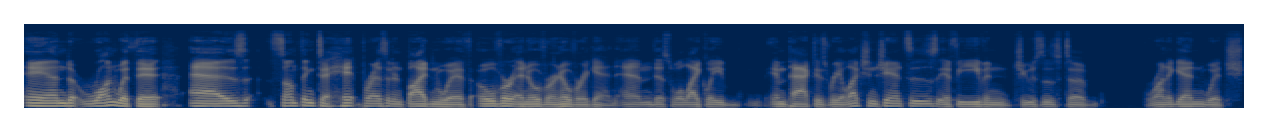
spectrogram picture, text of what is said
and run with it as something to hit President Biden with over and over and over again. And this will likely impact his reelection chances if he even chooses to run again, which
